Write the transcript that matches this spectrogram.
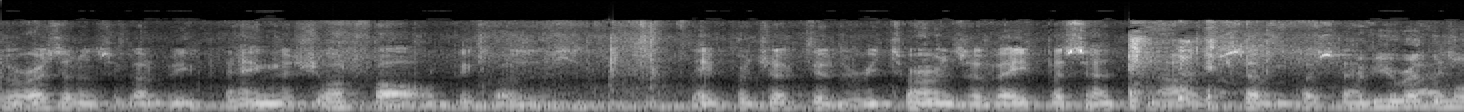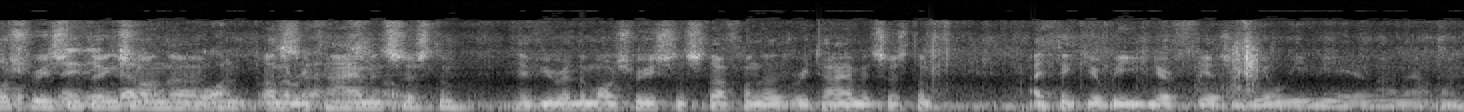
the residents are gonna be paying the shortfall because they projected the returns of eight percent, now it's seven percent. Have you read the most recent things on the, on the retirement system? Have you read the most recent stuff on the retirement system? I think you'll be, your fears will be alleviated on that one.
